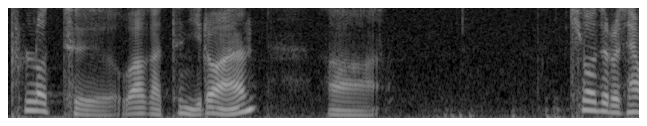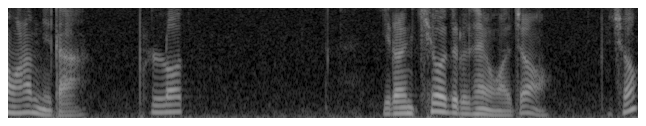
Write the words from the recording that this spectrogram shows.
플로트와 같은 이러한 어, 키워드를 사용을 합니다. 플롯 이런 키워드를 사용하죠. 그렇죠?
